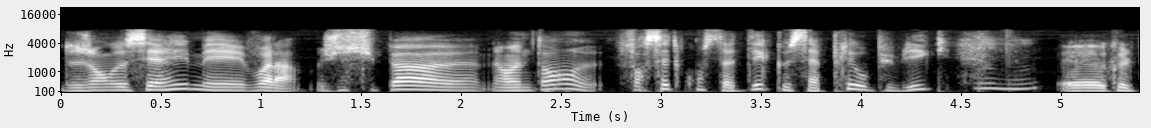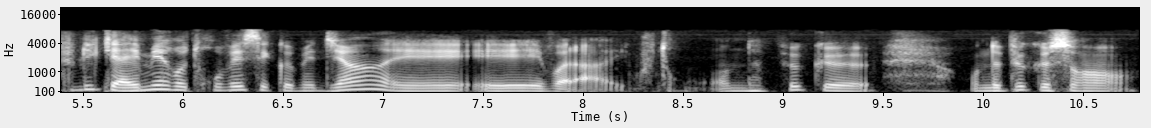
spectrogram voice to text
De genre de série, mais voilà, je suis pas. euh, mais en même temps, euh, force est de constater que ça plaît au public, Mhm. euh, que le public a aimé retrouver ses comédiens et, et voilà. Écoute, on, on ne peut que on ne peut que s'en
